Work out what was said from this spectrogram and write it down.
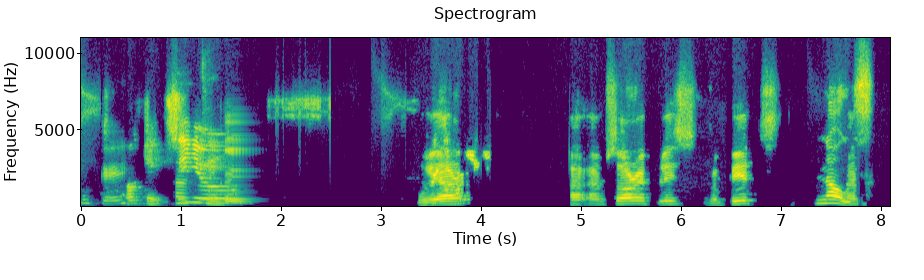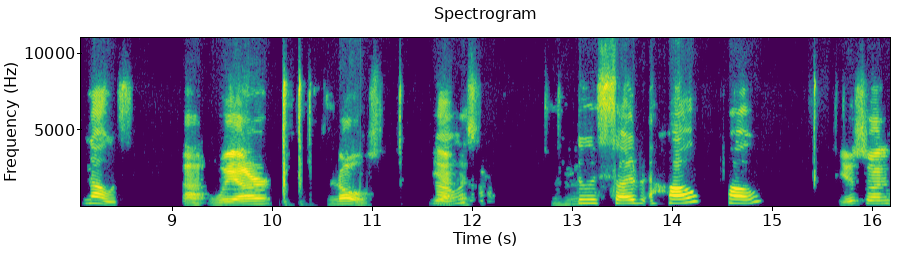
Okay. Okay, see you. Okay. We are, I- I'm sorry, please repeat. Nose, nose. Uh, we are nose. Yeah, Nose. mhm. To solve, how, how, Usual,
